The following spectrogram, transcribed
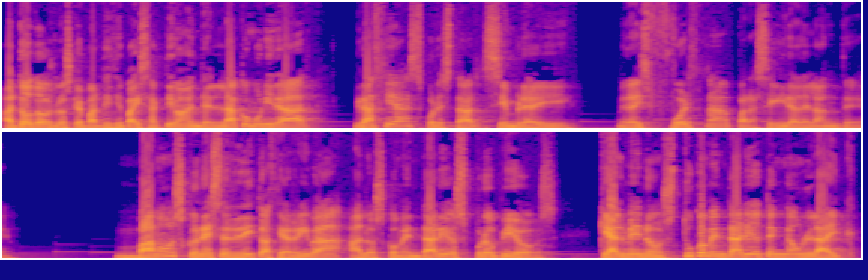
A todos los que participáis activamente en la comunidad, gracias por estar siempre ahí. Me dais fuerza para seguir adelante. Vamos con ese dedito hacia arriba a los comentarios propios. Que al menos tu comentario tenga un like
